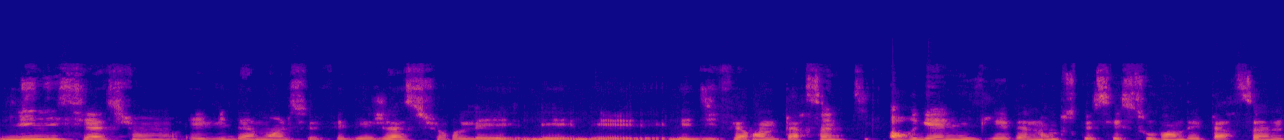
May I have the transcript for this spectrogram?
l'initiation, évidemment, elle se fait déjà sur les, les, différentes personnes qui organisent l'événement, parce que c'est souvent des personnes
